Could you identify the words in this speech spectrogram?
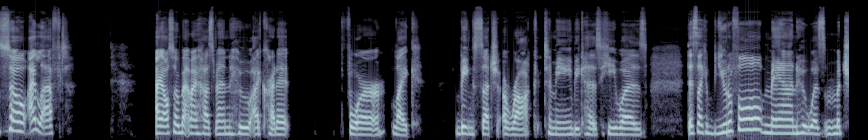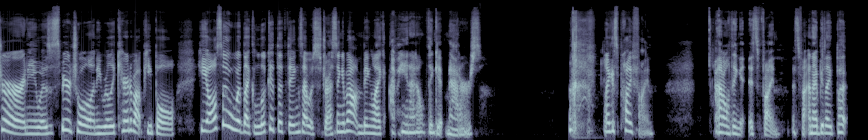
So I left. I also met my husband, who I credit for like being such a rock to me because he was this like beautiful man who was mature and he was spiritual and he really cared about people. He also would like look at the things I was stressing about and being like, I mean, I don't think it matters. like it's probably fine. I don't think it's fine. It's fine. And I'd be like, but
